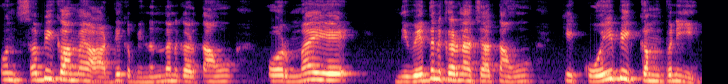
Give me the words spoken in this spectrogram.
उन सभी का मैं हार्दिक अभिनंदन करता हूँ। और मैं ये निवेदन करना चाहता हूँ कि कोई भी कंपनी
